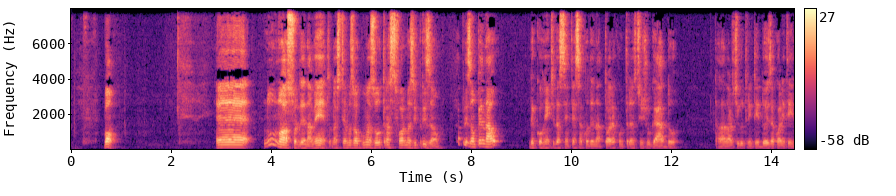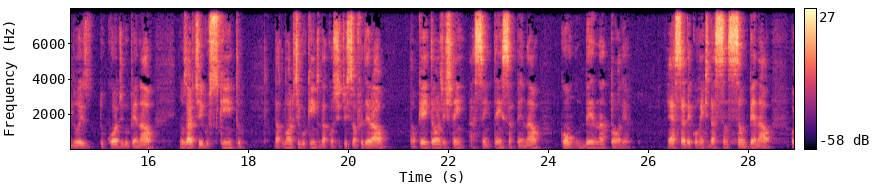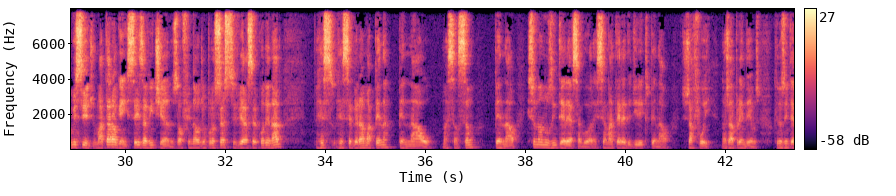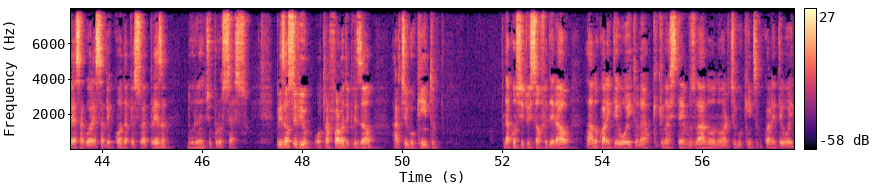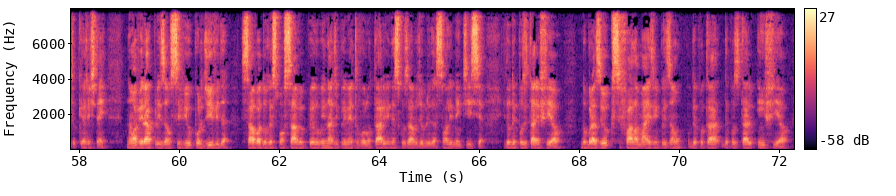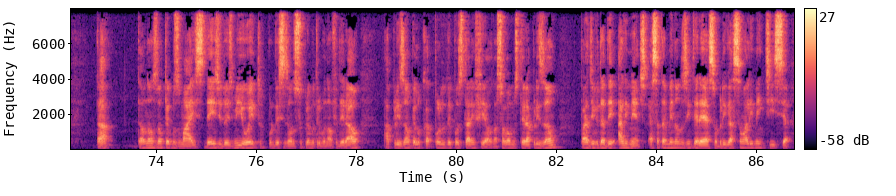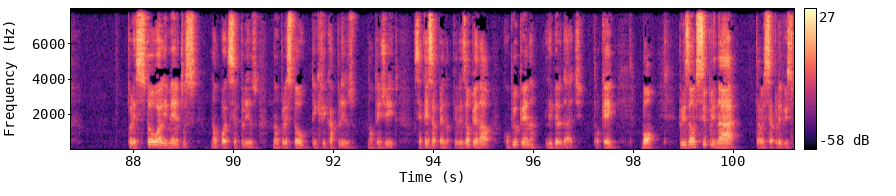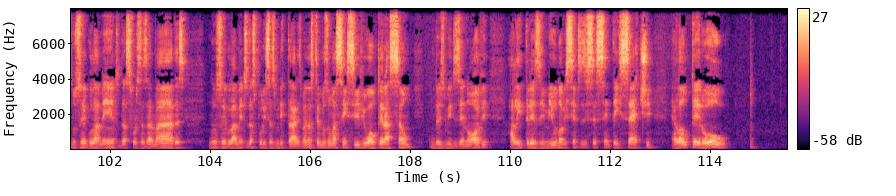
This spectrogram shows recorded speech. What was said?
Bom, é, no nosso ordenamento, nós temos algumas outras formas de prisão. A prisão penal, decorrente da sentença condenatória com trânsito em julgado. Está lá no artigo 32 a 42 do Código Penal, nos artigos 5 no artigo 5 da Constituição Federal. Tá ok? Então a gente tem a sentença penal condenatória. Essa é decorrente da sanção penal. Homicídio, matar alguém 6 a 20 anos, ao final de um processo, se vier a ser condenado, receberá uma pena penal, uma sanção penal. Isso não nos interessa agora, isso é matéria de direito penal. Já foi, nós já aprendemos. O que nos interessa agora é saber quando a pessoa é presa durante o processo. Prisão civil, outra forma de prisão, artigo 5 da Constituição Federal, lá no 48, né? O que, que nós temos lá no, no artigo 5 48? O que a gente tem? Não haverá prisão civil por dívida, salva do responsável pelo inadimplemento voluntário e inexcusável de obrigação alimentícia e do depositário infiel. No Brasil, que se fala mais em prisão, o depositário infiel, tá? Então, nós não temos mais, desde 2008, por decisão do Supremo Tribunal Federal, a prisão pelo, pelo depositário infiel. Nós só vamos ter a prisão para a dívida de alimentos. Essa também não nos interessa, obrigação alimentícia. Prestou alimentos, não pode ser preso. Não prestou, tem que ficar preso. Não tem jeito. Sentença penal, prisão penal. Cumpriu pena, liberdade. Tá ok? Bom, prisão disciplinar. Então, isso é previsto nos regulamentos das Forças Armadas, nos regulamentos das polícias militares. Mas nós temos uma sensível alteração em 2019. A Lei 13.967 ela alterou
